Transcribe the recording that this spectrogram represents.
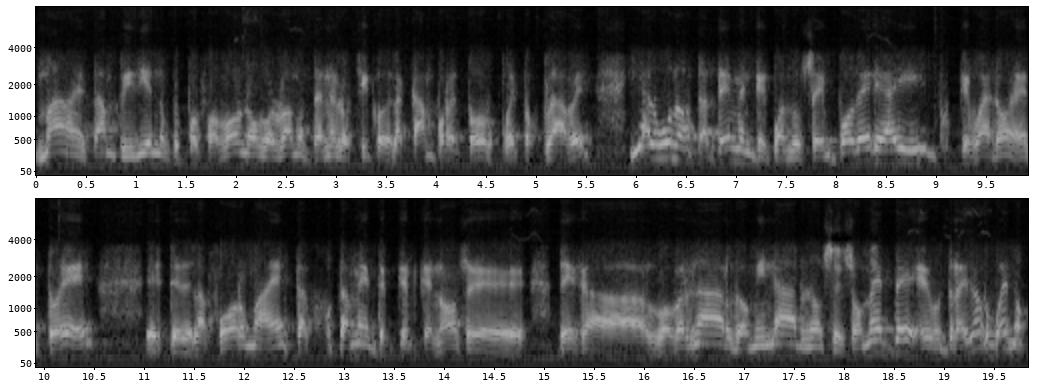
más están pidiendo que por favor no volvamos a tener los chicos de la cámpora en todos los puestos clave, y algunos hasta temen que cuando se empodere ahí, porque bueno, esto es, este, de la forma esta justamente, que el que no se deja gobernar, dominar, no se somete, es un traidor, bueno,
